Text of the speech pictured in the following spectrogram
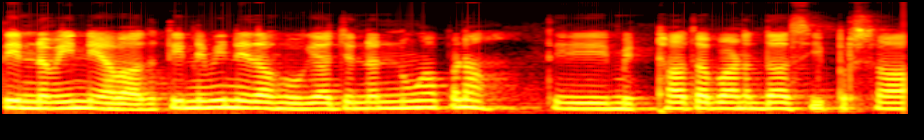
ਤਿੰਨ ਮਹੀਨਿਆਂ ਬਾਅਦ, ਤਿੰਨ ਮਹੀਨੇ ਦਾ ਹੋ ਗਿਆ ਅੱਜ ਨੰਨੂ ਆਪਣਾ, ਤੇ ਮਿੱਠਾ ਤਾਂ ਬਣਦਾ ਸੀ ਪ੍ਰਸਾਦ।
